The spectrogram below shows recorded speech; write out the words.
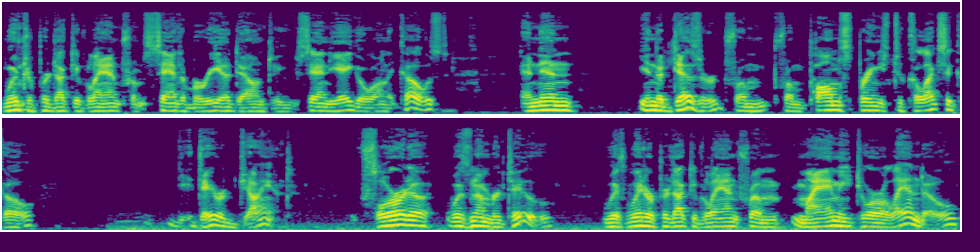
winter productive land from Santa Maria down to San Diego on the coast. And then in the desert from, from Palm Springs to Calexico, they are giant. Florida was number two with winter productive land from Miami to Orlando,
